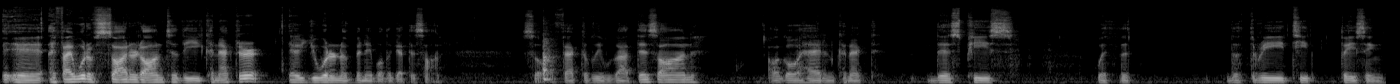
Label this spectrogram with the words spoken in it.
If I would have soldered onto the connector, eh, you wouldn't have been able to get this on. So effectively, we got this on. I'll go ahead and connect this piece with the, the three teeth facing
